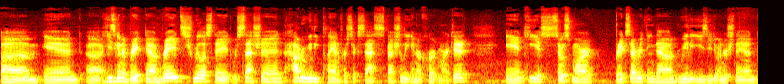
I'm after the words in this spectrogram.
Um, and uh, he's going to break down rates, real estate, recession, how to really plan for success, especially in our current market. And he is so smart, breaks everything down, really easy to understand.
